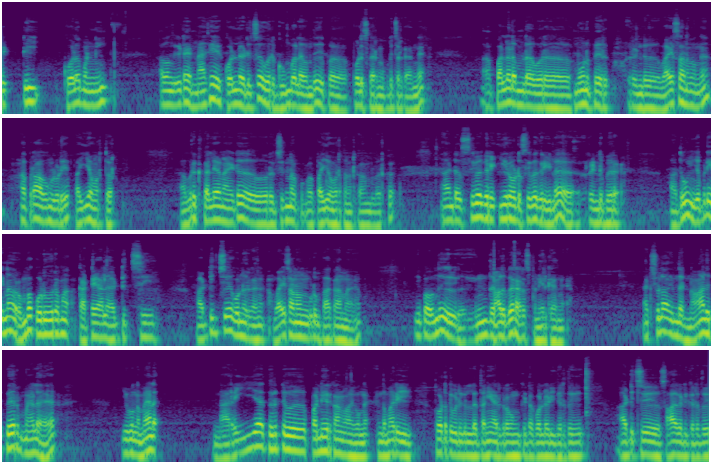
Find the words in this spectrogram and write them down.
வெட்டி கொலை பண்ணி அவங்ககிட்ட நகையை கொள்ளடிச்சு ஒரு கும்பலை வந்து இப்போ போலீஸ்காரங்க பிடிச்சிருக்காங்க பல்லடமில் பல்லடம்ல ஒரு மூணு பேர் ரெண்டு வயசானவங்க அப்புறம் அவங்களுடைய பையன் ஒருத்தர். அவருக்கு கல்யாணம் ஆகிட்டு ஒரு சின்ன பையன் ஒருத்தன் இருக்காங்க இருக்கு. அண்டு சிவகிரி ஈரோடு சிவகிரியில் ரெண்டு பேர். அதுவும் எப்படின்னா ரொம்ப கொடூரமாக கட்டையால் அடித்து அடிச்சே கொண்டு இருக்காங்க. வயசானவங்க கூட பார்க்காம. இப்போ வந்து இந்த நாலு பேர் அரெஸ்ட் பண்ணியிருக்காங்க. ஆக்சுவலாக இந்த நாலு பேர் மேலே இவங்க மேலே நிறைய திருட்டு பண்ணியிருக்காங்க இவங்க? இந்த மாதிரி தோட்டத்து வீடுகளில் தனியாக இருக்கிறவங்க கிட்ட கொள்ளடிக்கிறது அடித்து சாகடிக்கிறது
